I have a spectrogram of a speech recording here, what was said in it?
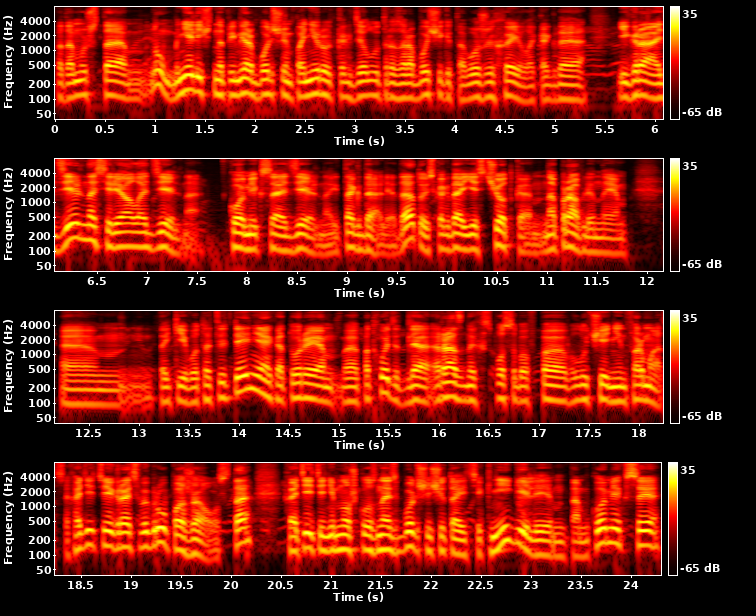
потому что, ну, мне лично, например, больше импонирует, как делают разработчики того же Хейла, когда игра отдельно, сериал отдельно комиксы отдельно и так далее, да, то есть когда есть четко направленные Эм, такие вот ответвления, которые э, подходят для разных способов получения информации. Хотите играть в игру, пожалуйста. Хотите немножко узнать больше, читайте книги или там комиксы.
